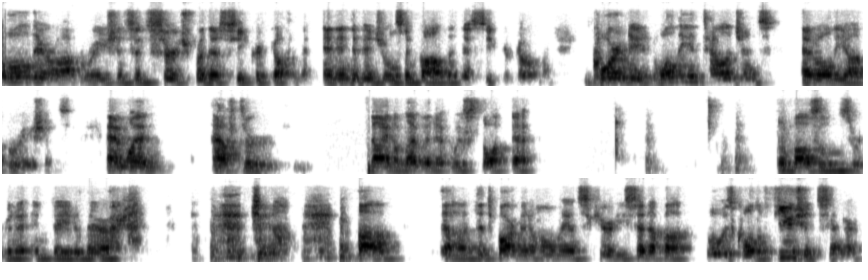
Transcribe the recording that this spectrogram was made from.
all their operations in search for this secret government and individuals involved in this secret government. Coordinated all the intelligence and all the operations. And when, after 9 11, it was thought that the Muslims were going to invade America. you know, um, uh, the Department of Homeland Security set up a what was called a fusion center.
